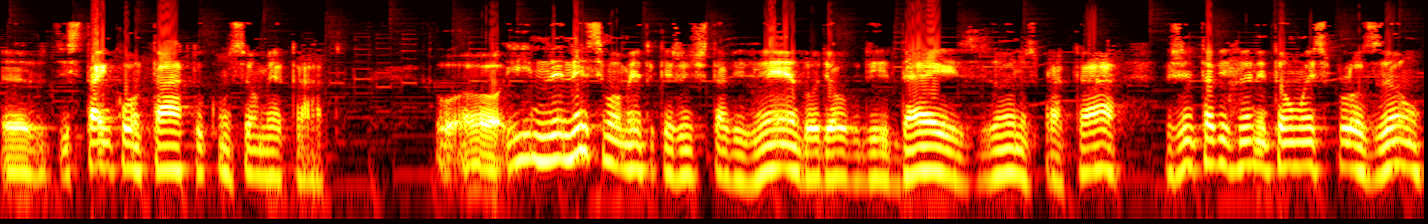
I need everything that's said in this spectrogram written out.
uh, estar em contato com o seu mercado. E nesse momento que a gente está vivendo, de 10 anos para cá, a gente está vivendo então uma explosão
